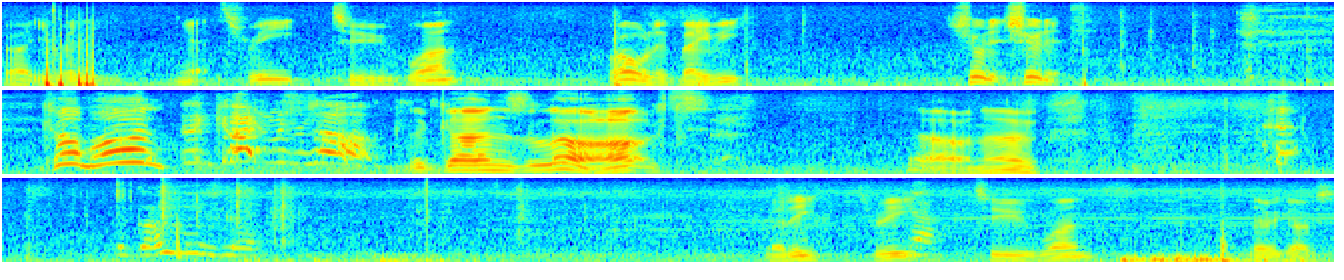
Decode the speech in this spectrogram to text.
Right, you ready? Yeah, three, two, one. Roll it, baby. Shoot it, shoot it. Come on! The gun was locked. The gun's locked. Oh no. The gun was locked. Ready? Three, Yeah. two, one. There it goes.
